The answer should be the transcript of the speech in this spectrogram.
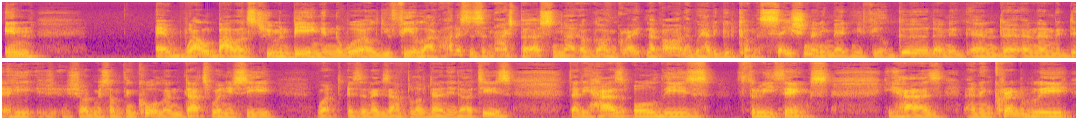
in a well balanced human being in the world, you feel like, oh, this is a nice person. Like, oh, going great. Like, oh, we had a good conversation, and he made me feel good, and and uh, and then we he showed me something cool, and that's when you see what is an example of Dani Ortiz, that he has all these three things. He has an incredibly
